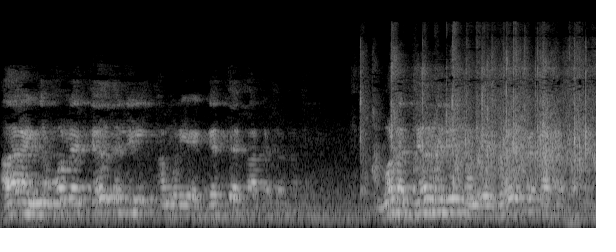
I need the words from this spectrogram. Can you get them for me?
அதனால் இந்த போன்ற தேர்தலில் நம்முடைய கெத்தை காட்ட வேண்டும் போன்ற தேர்தலில் நம்முடைய உழைப்பை காட்ட வேண்டும்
